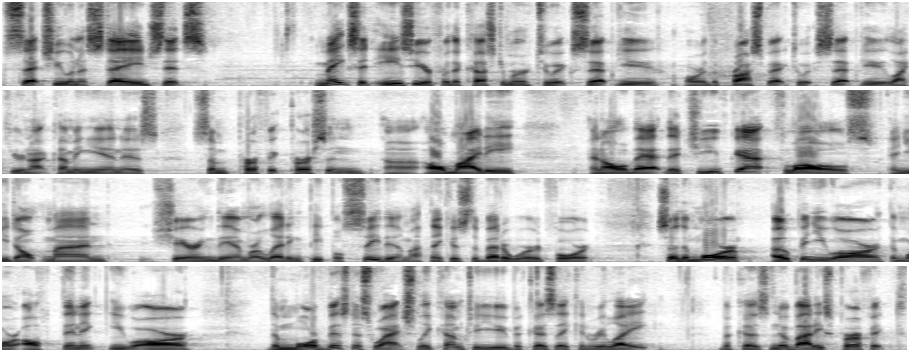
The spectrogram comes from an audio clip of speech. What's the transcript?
sets you in a stage that makes it easier for the customer to accept you or the prospect to accept you, like you're not coming in as some perfect person, uh, almighty, and all of that, that you've got flaws and you don't mind sharing them or letting people see them, I think is the better word for it. So the more open you are, the more authentic you are, the more business will actually come to you because they can relate, because nobody's perfect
